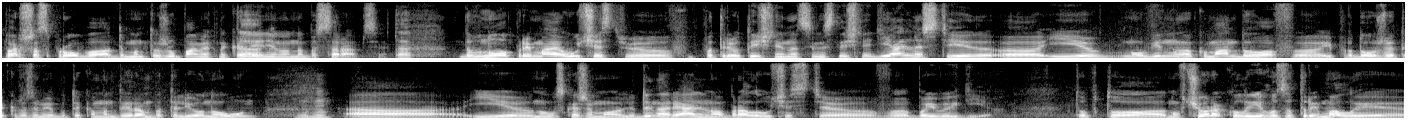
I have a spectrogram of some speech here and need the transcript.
перша спроба демонтажу пам'ятника Так. Леніну на Бесарабці. Так. Давно приймає участь е, в патріотичній націоналістичній діяльності, і ну він командував і продовжує так розумію бути командиром батальйону ОУН. Е, І ну, скажімо, людина реально брала участь в бойових діях. Тобто, ну вчора, коли його затримали,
